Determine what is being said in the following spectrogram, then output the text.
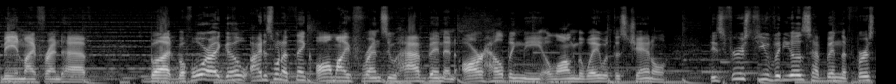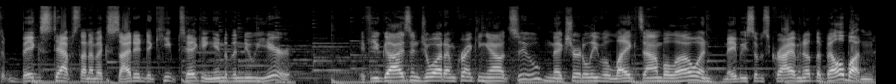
me and my friend have. But before I go, I just want to thank all my friends who have been and are helping me along the way with this channel. These first few videos have been the first big steps that I'm excited to keep taking into the new year. If you guys enjoy what I'm cranking out too, make sure to leave a like down below and maybe subscribe and hit the bell button.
